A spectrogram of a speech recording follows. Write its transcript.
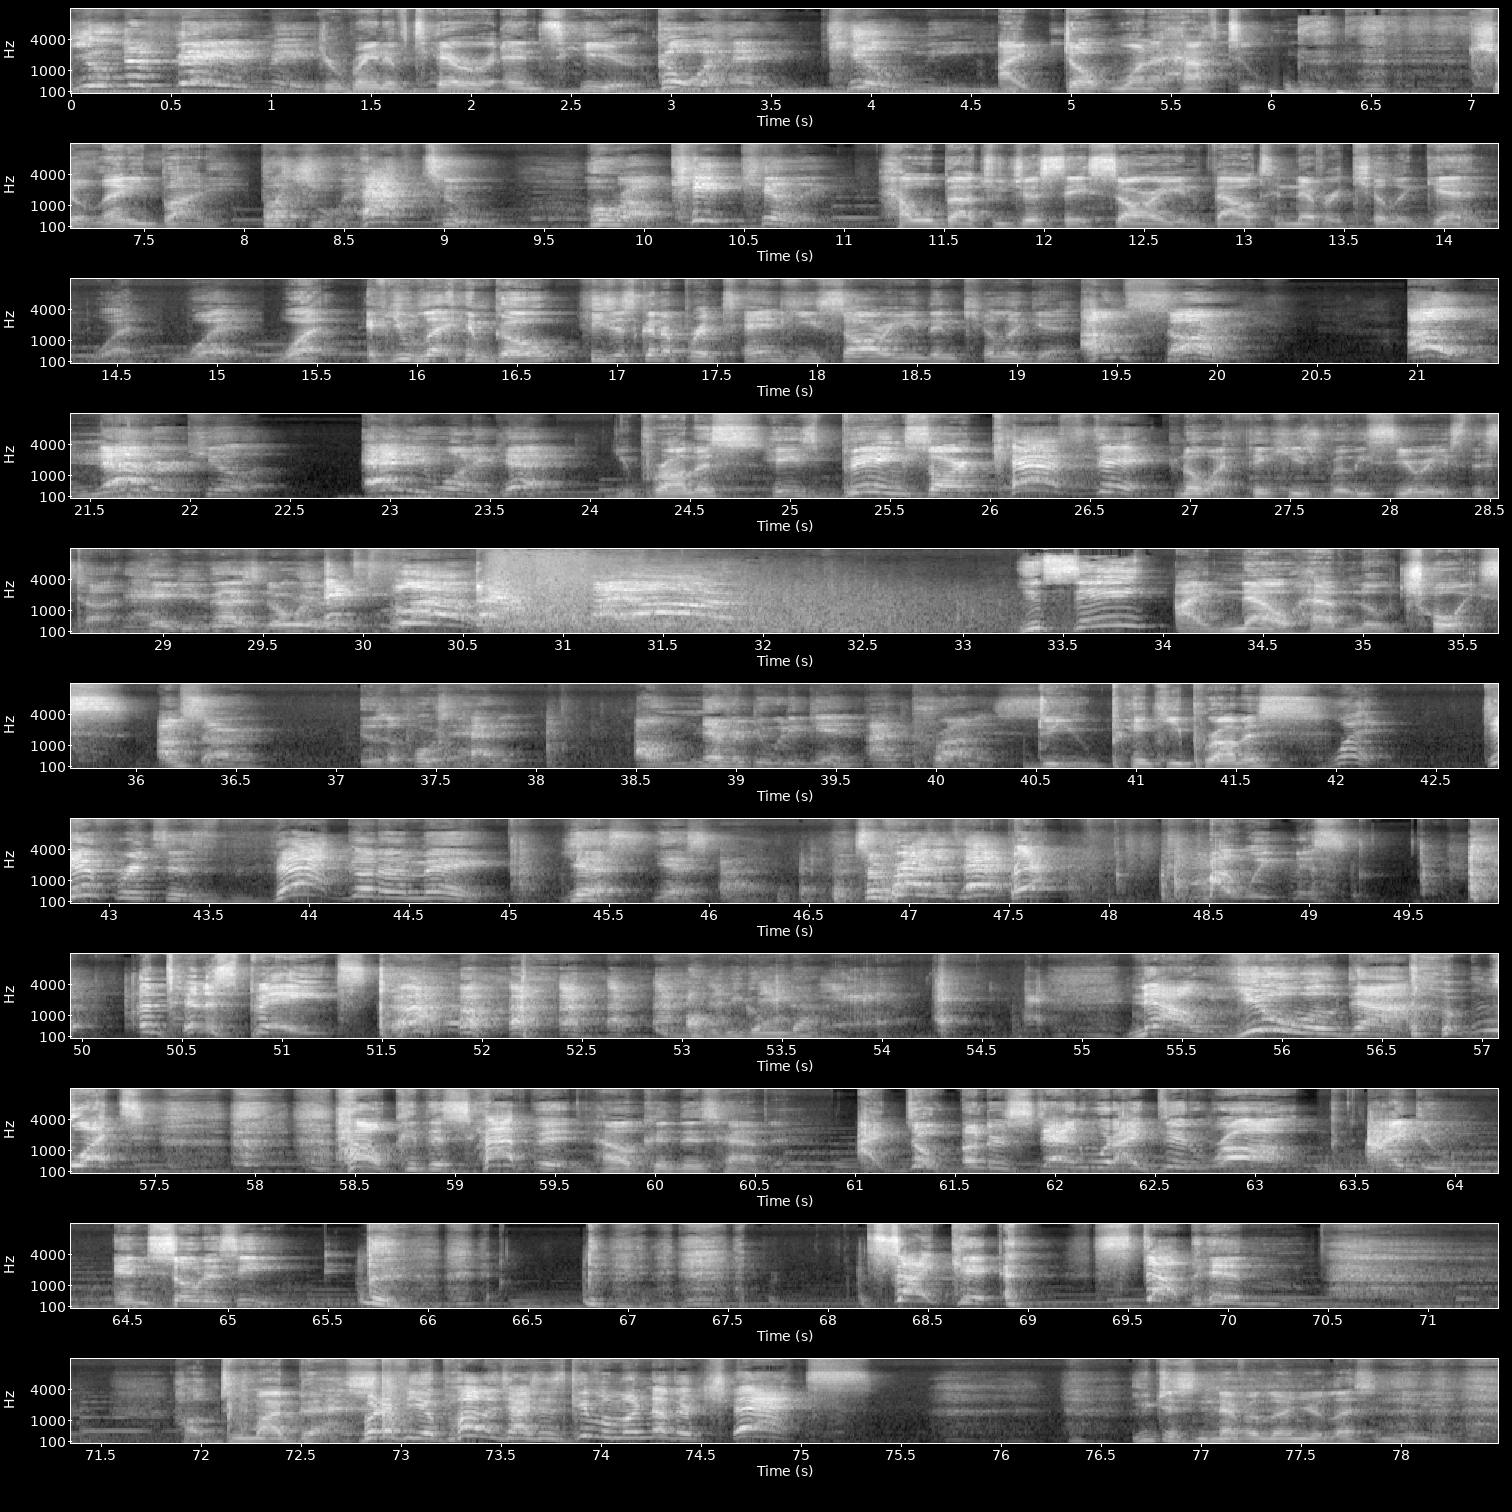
shit, your reign of terror ends here. Go ahead and kill me. I don't want to have to kill anybody. But you have to, or I'll keep killing. How about you just say sorry and vow to never kill again? What? What? What? If you let him go, he's just gonna pretend he's sorry and then kill again. I'm sorry. I'll never kill anyone again. You promise? He's being sarcastic. No, I think he's really serious this time. Hey, do you guys know where the- Explode! My arm! You see? I now have no choice. I'm sorry. It was a force of habit. I'll never do it again. I promise. Do you pinky promise? What difference is that gonna make? Yes, yes, I. Surprise attack! My weakness. A ten of spades. Oh, we gonna die. Now you will die. What? How could this happen? How could this happen? I don't understand what I did wrong. I do, and so does he. Sidekick, stop him. I'll do my best. But if he apologizes, give him another chance. you just never learn your lesson, do you?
